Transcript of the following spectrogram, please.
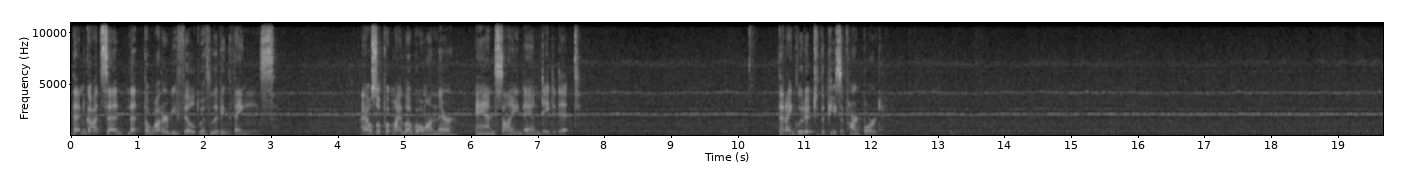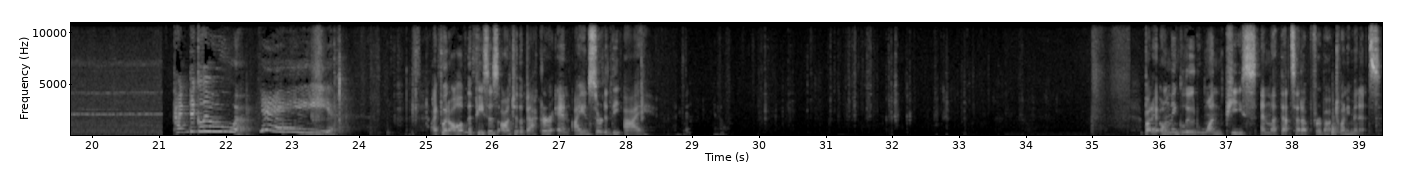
Then God said, Let the water be filled with living things. I also put my logo on there, and signed and dated it. Then I glued it to the piece of hardboard. Time to glue! Yay! I put all of the pieces onto the backer and I inserted the eye. But I only glued one piece and let that set up for about 20 minutes.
